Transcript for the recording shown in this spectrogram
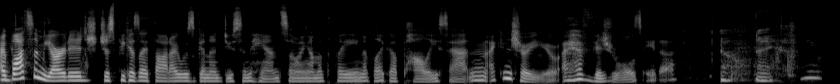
i bought some yardage just because i thought i was going to do some hand sewing on the plane of like a poly satin i can show you i have visuals ada oh nice you,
